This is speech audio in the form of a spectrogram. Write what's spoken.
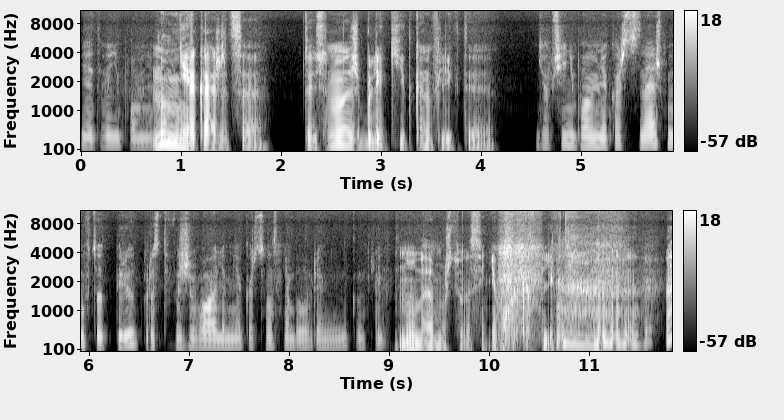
Я этого не помню. Ну, мне кажется. То есть у нас же были какие-то конфликты. Я вообще не помню. Мне кажется, знаешь, мы в тот период просто выживали. Мне кажется, у нас не было времени на конфликт. Ну да, может, у нас и не было конфликта.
